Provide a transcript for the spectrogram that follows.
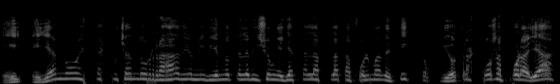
ella no está escuchando radio ni viendo televisión, ella está en las plataformas de TikTok y otras cosas por allá.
